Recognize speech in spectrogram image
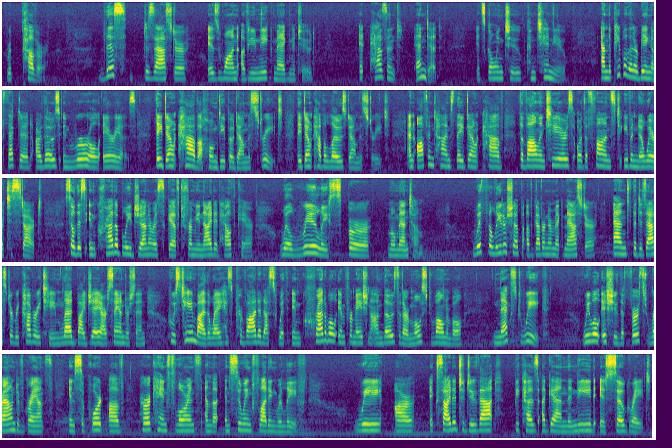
recover. This disaster is one of unique magnitude. It hasn't ended. It's going to continue. And the people that are being affected are those in rural areas. They don't have a Home Depot down the street. They don't have a Lowe's down the street. And oftentimes they don't have the volunteers or the funds to even know where to start. So this incredibly generous gift from United Healthcare will really spur momentum. With the leadership of Governor McMaster and the disaster recovery team led by J.R. Sanderson, whose team, by the way, has provided us with incredible information on those that are most vulnerable, next week we will issue the first round of grants in support of Hurricane Florence and the ensuing flooding relief. We are excited to do that because, again, the need is so great.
